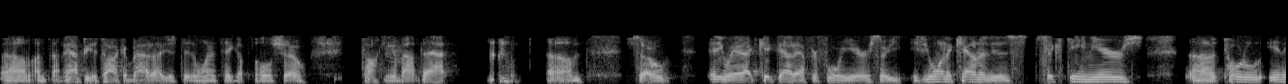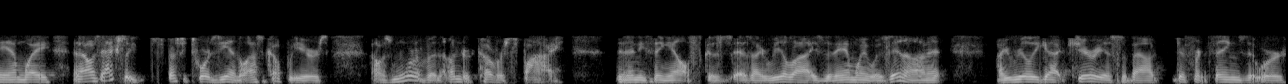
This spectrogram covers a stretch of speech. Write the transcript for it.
Um, I'm, I'm happy to talk about it. I just didn't want to take up the whole show talking about that. um, so anyway, I kicked out after four years. So if you want to count it as 16 years uh, total in Amway, and I was actually, especially towards the end, the last couple of years, I was more of an undercover spy than anything else because as I realized that Amway was in on it, I really got curious about different things that were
